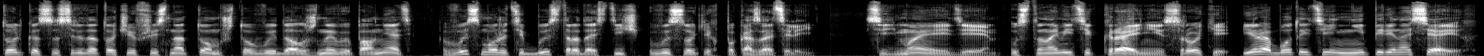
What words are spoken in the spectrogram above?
Только сосредоточившись на том, что вы должны выполнять, вы сможете быстро достичь высоких показателей. Седьмая идея. Установите крайние сроки и работайте не перенося их.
